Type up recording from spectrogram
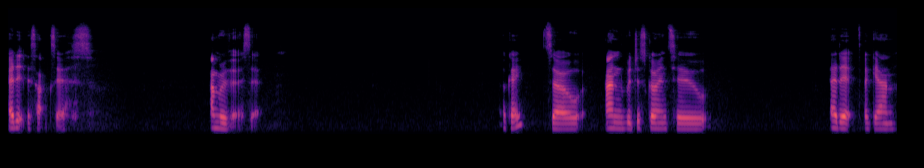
edit this axis and reverse it. Okay, so, and we're just going to edit again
